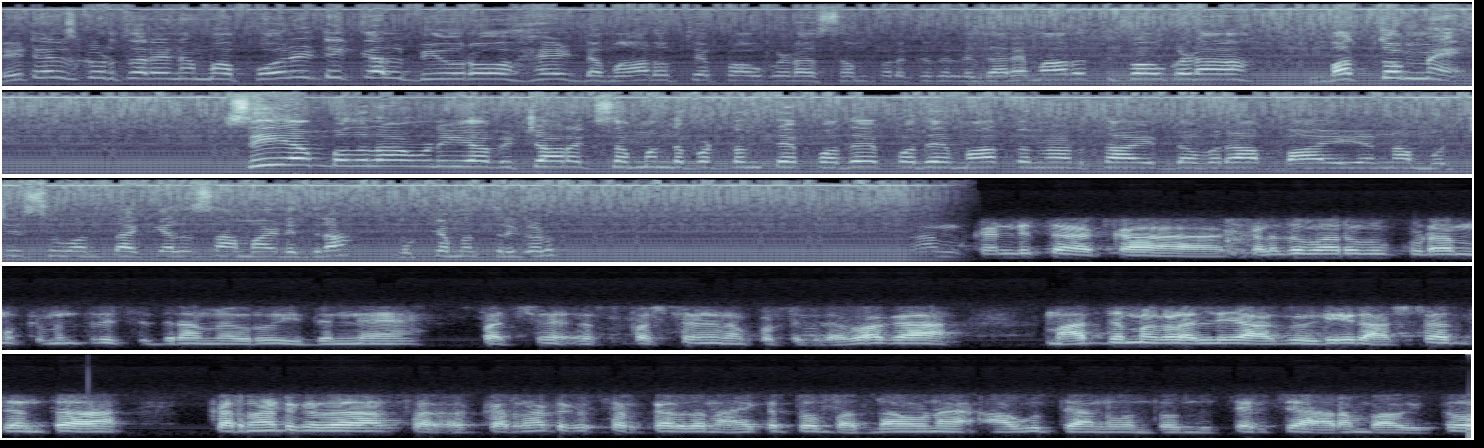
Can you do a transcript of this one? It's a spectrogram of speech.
ಡೀಟೇಲ್ಸ್ ಕೊಡ್ತಾರೆ ನಮ್ಮ political bureau head Maruti Pavugada ಸಂಪರ್ಕದಲ್ಲಿದ್ದಾರೆ. ಮಾರುತಿ ಪೌಗಡ, ಮತ್ತೊಮ್ಮೆ ಸಿಎಂ ಬದಲಾವಣೆಯ ವಿಚಾರಕ್ಕೆ ಸಂಬಂಧಪಟ್ಟಂತೆ ಪದೇ ಪದೇ ಮಾತನಾಡ್ತಾ ಇದ್ದವರ ಬಾಯಿಯನ್ನ ಮುಚ್ಚಿಸುವಂತ ಕೆಲಸ ಮಾಡಿದ್ರ ಮುಖ್ಯಮಂತ್ರಿಗಳು? ಖಂಡಿತ ಕಳೆದ ವಾರವೂ ಕೂಡ ಮುಖ್ಯಮಂತ್ರಿ ಸಿದ್ದರಾಮಯ್ಯ ಅವರು ಇದನ್ನೇ ಸ್ಪಷ್ಟ ಸ್ಪಷ್ಟನೆ ಕೊಟ್ಟಿದ್ರು ಅವಾಗ ಮಾಧ್ಯಮಗಳಲ್ಲಿ ಹಾಗೂ ಇಡೀ ರಾಷ್ಟ್ರಾದ್ಯಂತ ಕರ್ನಾಟಕದ ಕರ್ನಾಟಕ ಸರ್ಕಾರದ ನಾಯಕತ್ವ ಬದಲಾವಣೆ ಆಗುತ್ತೆ ಅನ್ನುವಂತ ಒಂದು ಚರ್ಚೆ ಆರಂಭ ಆಗಿತ್ತು.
